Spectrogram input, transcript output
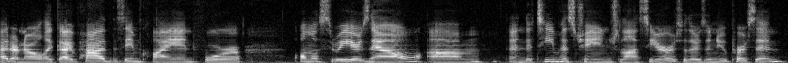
I don't know. Like I've had the same client for almost three years now, um, and the team has changed last year. So there's a new person,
